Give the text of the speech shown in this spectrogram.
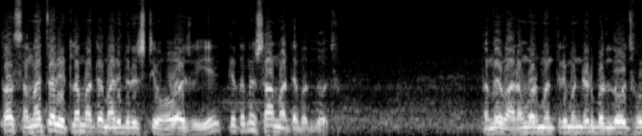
તો આ સમાચાર એટલા માટે મારી દ્રષ્ટિએ હોવા જોઈએ કે તમે શા માટે બદલો છો? તમે વારંવાર મંત્રીમંડળ બદલો છો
